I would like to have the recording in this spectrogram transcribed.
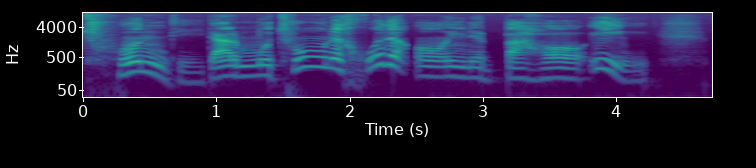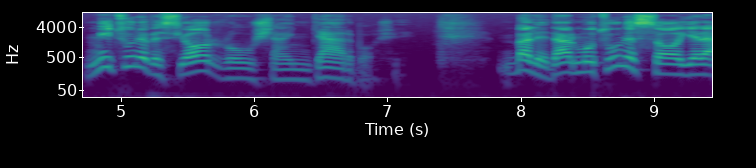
تندی در متون خود آین بهایی می‌تونه بسیار روشنگر باشه. بله در متون سایر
